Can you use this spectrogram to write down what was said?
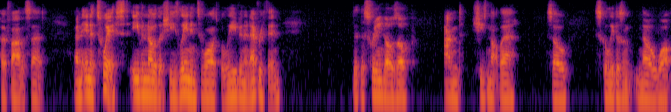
her father said. And in a twist, even though that she's leaning towards believing in everything, the, the screen goes up and she's not there. So Scully doesn't know what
